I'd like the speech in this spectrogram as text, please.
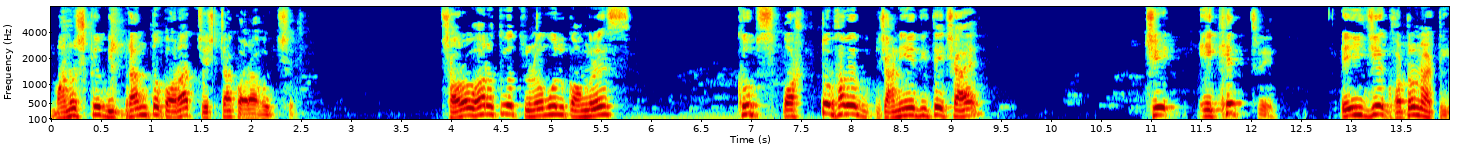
মানুষকে বিভ্রান্ত করার চেষ্টা করা হচ্ছে। সর্বভারতীয় তৃণমূল কংগ্রেস খুব স্পষ্টভাবে জানিয়ে দিতে চায় যে এক্ষেত্রে এই যে ঘটনাটি,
